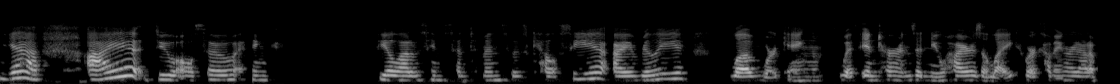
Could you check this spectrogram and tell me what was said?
Yeah, I do also, I think, feel a lot of the same sentiments as Kelsey. I really love working with interns and new hires alike who are coming right out of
